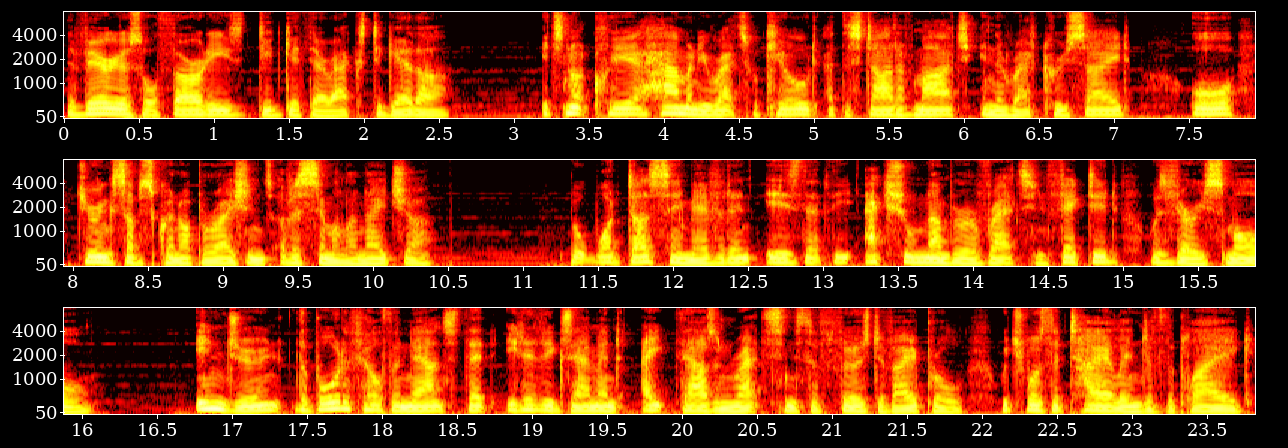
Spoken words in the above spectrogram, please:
the various authorities did get their acts together. It's not clear how many rats were killed at the start of March in the Rat Crusade or during subsequent operations of a similar nature. But what does seem evident is that the actual number of rats infected was very small. In June, the Board of Health announced that it had examined 8,000 rats since the 1st of April, which was the tail end of the plague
